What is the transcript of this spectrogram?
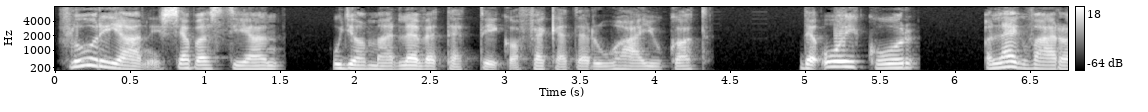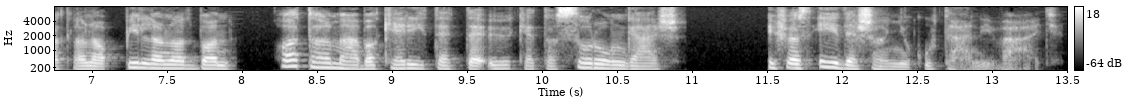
Florián és Sebastian ugyan már levetették a fekete ruhájukat, de olykor a legváratlanabb pillanatban hatalmába kerítette őket a szorongás és az édesanyjuk utáni vágy.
